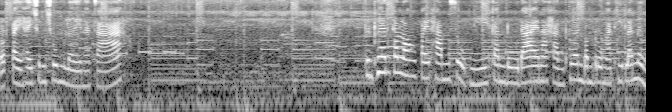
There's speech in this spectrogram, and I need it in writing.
รดไปให้ชุ่มๆเลยนะจ๊ะเพื่อนๆก็ลองไปทำสูตรนี้กันดูได้นะคะเพื่อนบำรุงอาทิตย์ละหนึ่ง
